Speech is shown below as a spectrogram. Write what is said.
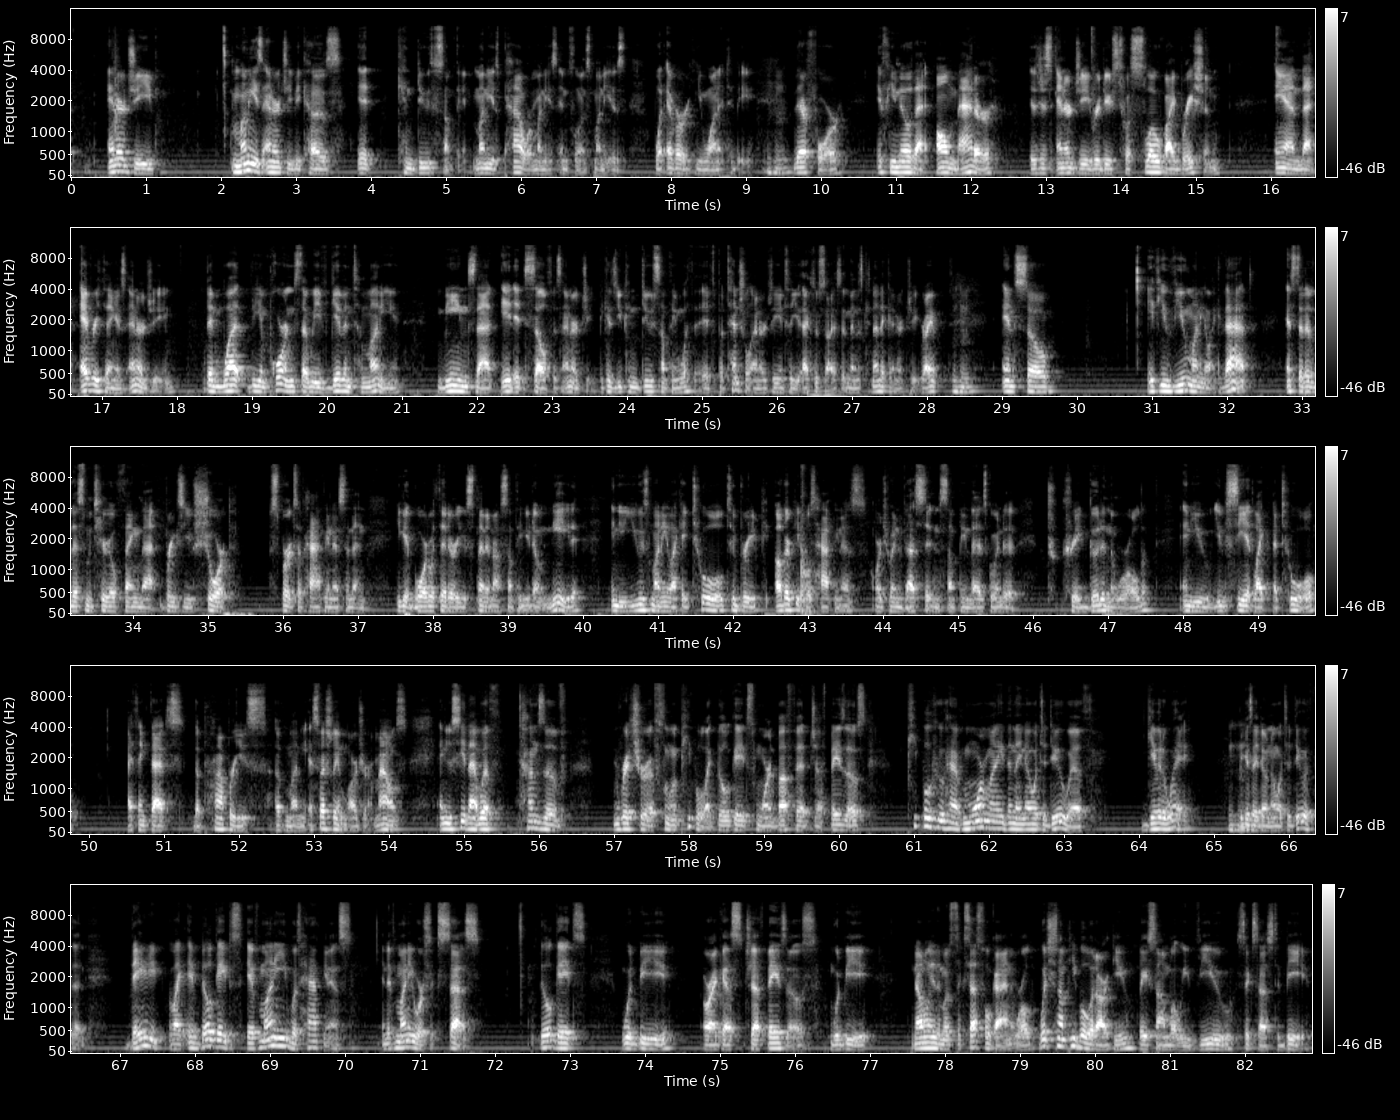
energy money is energy because it can do something. Money is power money is influence money is whatever you want it to be. Mm-hmm. Therefore if you know that all matter is just energy reduced to a slow vibration and that everything is energy, then what the importance that we've given to money means that it itself is energy because you can do something with it. It's potential energy until you exercise it, and then it's kinetic energy, right? Mm-hmm. And so, if you view money like that, instead of this material thing that brings you short spurts of happiness and then you get bored with it or you spend it on something you don't need and you use money like a tool to breed other people's happiness or to invest it in something that is going to tr- create good in the world and you you see it like a tool i think that's the proper use of money especially in larger amounts. And you see that with tons of richer affluent people like bill gates warren buffett jeff bezos. People who have more money than they know what to do with give it away mm-hmm. because they don't know what to do with it. They like if Bill Gates, if money was happiness and if money were success, Bill Gates would be, or I guess Jeff Bezos would be not only the most successful guy in the world, which some people would argue based on what we view success to be,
